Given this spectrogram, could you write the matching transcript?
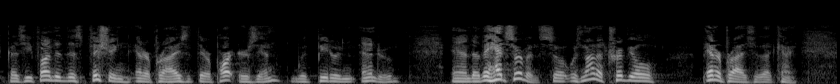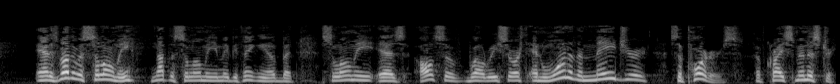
because he funded this fishing enterprise that they were partners in with Peter and Andrew, and uh, they had servants, so it was not a trivial enterprise of that kind. And his mother was Salome, not the Salome you may be thinking of, but Salome is also well resourced and one of the major supporters of Christ's ministry.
